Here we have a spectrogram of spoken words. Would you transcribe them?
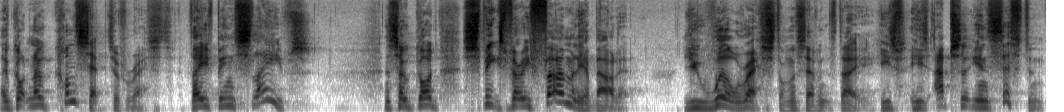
they've got no concept of rest. They've been slaves. And so God speaks very firmly about it. You will rest on the seventh day. He's, he's absolutely insistent.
